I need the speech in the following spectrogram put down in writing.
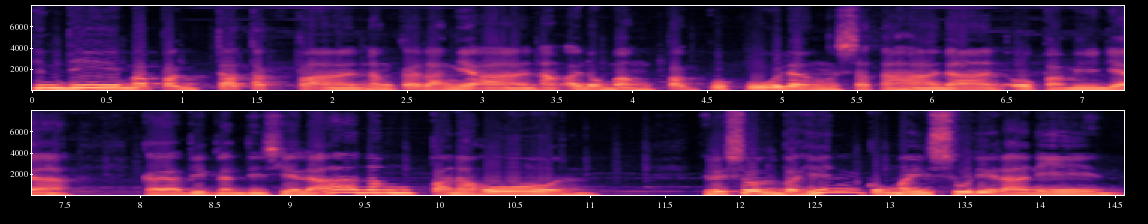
Hindi mapagtatakpan ng karangyaan ang anumang pagkukulang sa tahanan o pamilya. Kaya biglan din sila ng panahon. Resolbahin kung may suliranin.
